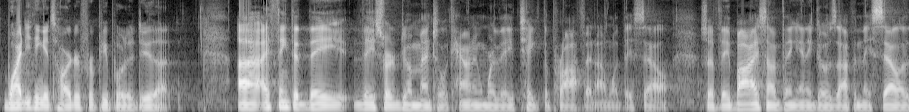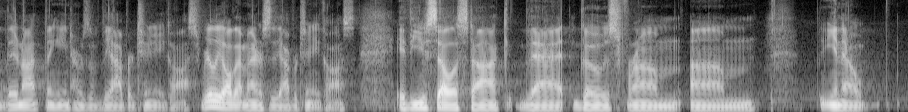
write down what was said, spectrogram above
Why do you think it's harder for people to do that? Uh, I think that they they sort of do a mental accounting where they take the profit on what they sell. So if they buy something and it goes up and they sell it, they're not thinking in terms of the opportunity cost. Really, all that matters is the opportunity cost. If you sell a stock that goes from, um, you know,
